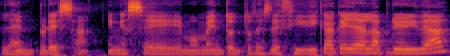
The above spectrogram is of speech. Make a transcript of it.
la empresa en ese momento. Entonces decidí que aquella era la prioridad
